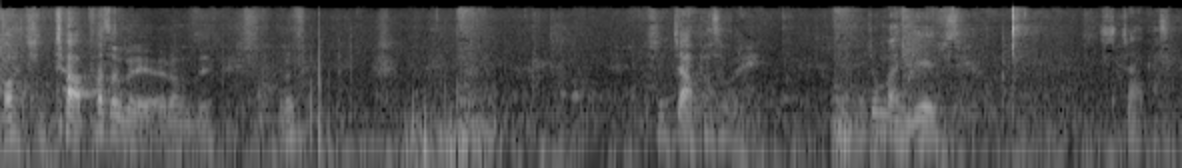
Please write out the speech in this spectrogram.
어, 진짜 아파서 그래요, 여러분들. 여러분. 진짜 아파서 그래. 좀만 이해해주세요. 진짜 아파서 그래.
